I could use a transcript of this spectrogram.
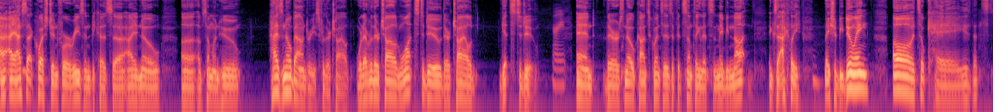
I, I asked that question for a reason because uh, I know uh, of someone who has no boundaries for their child. Whatever their child wants to do, their child gets to do. Right. And there's no consequences if it's something that's maybe not exactly they should be doing. Oh, it's okay. That's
